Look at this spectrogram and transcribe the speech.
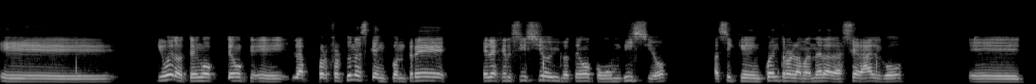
Eh, y bueno, tengo, tengo que, la, por fortuna es que encontré el ejercicio y lo tengo como un vicio, así que encuentro la manera de hacer algo. Eh,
